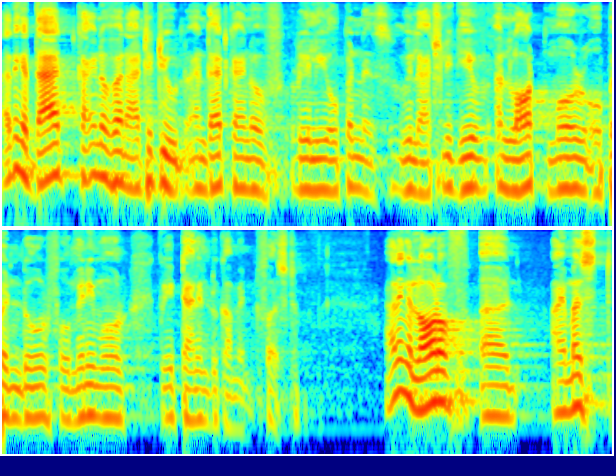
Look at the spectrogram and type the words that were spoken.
I think at that kind of an attitude and that kind of really openness will actually give a lot more open door for many more great talent to come in first. I think a lot of, uh, I must,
